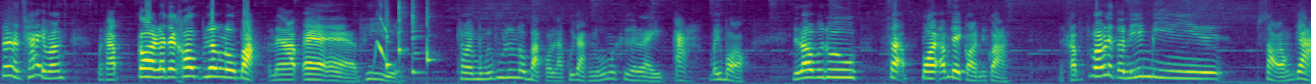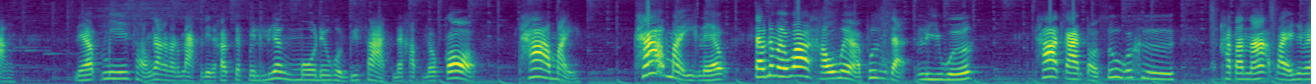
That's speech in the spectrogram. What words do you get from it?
น่าจะใช่มั้งนะครับก่อนเราจะเข้าเรื่องโลบักนะครับแอบแอบพี่ทำไมมึงไม่พูดเรื่องโลบักก่อนล่ะกูอยากรู้มันคืออะไร อะ ไม่บอก เดี๋ยวเราไปดูสปอยอัปเดตก่อนดีกว่า นะครับสปอยอัปเดตตอนนี้มีสองอย่างนะครับมีสองอย่างหลักๆเลยนะครับ จะเป็นเรื่องโมเดลผลปีศาจนะครับ แล้วก็ท่าใหม่ ท่าใหม่อีกแล้วจำได้ไหมว่าเขาเนี่ยเพิ่งจะรีเวิร์กท่าการต่อสู้ก็คือคาตานะไปใช่ไหม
